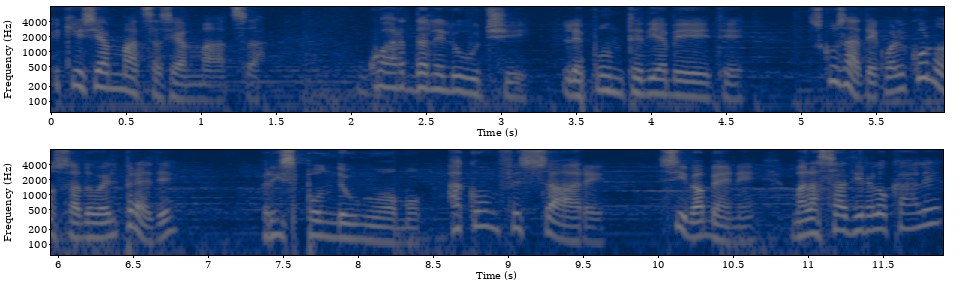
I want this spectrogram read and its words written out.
e chi si ammazza si ammazza. Guarda le luci, le punte di abete. Scusate, qualcuno sa dov'è il prete? Risponde un uomo. A confessare. Sì, va bene, ma la satira locale?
